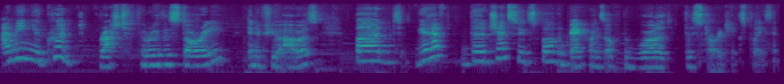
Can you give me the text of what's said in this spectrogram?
I mean, you could rush through the story in a few hours, but you have the chance to explore the backgrounds of the world the story takes place in,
